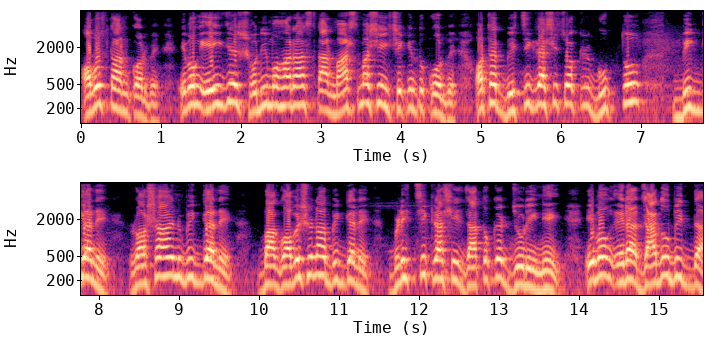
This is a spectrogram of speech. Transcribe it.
অবস্থান করবে। এবং এই যে শনি মহারাজ তার মার্চ মাসেই সে কিন্তু করবে। অর্থাৎ বৃশ্চিক রাশি চক্রের গুপ্ত বিজ্ঞানে, রসায়ন বিজ্ঞানে বা গবেষণা বিজ্ঞানে বৃশ্চিক রাশির জাতকের জড়ি নেই এবং এরা জাদুবিদ্যা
